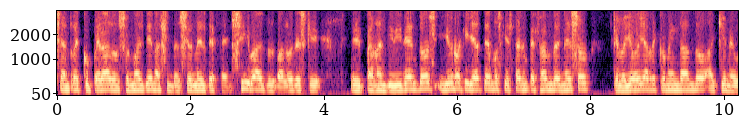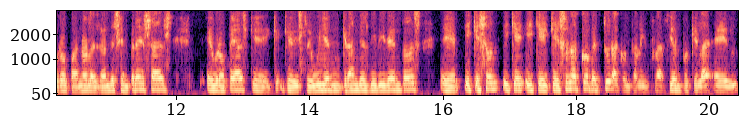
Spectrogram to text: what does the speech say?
se han recuperado son más bien las inversiones defensivas, los valores que eh, pagan dividendos y yo creo que ya tenemos que estar empezando en eso que lo llevo ya recomendando aquí en Europa, ¿no? Las grandes empresas, europeas que, que, distribuyen grandes dividendos eh, y que son y que, y que, es una cobertura contra la inflación porque el,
